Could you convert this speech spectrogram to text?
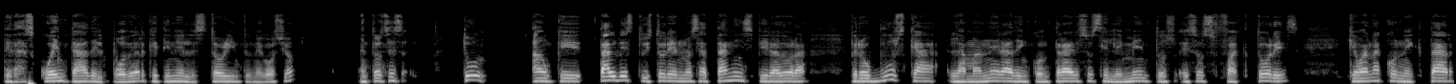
¿Te das cuenta del poder que tiene el story en tu negocio? Entonces, tú aunque tal vez tu historia no sea tan inspiradora, pero busca la manera de encontrar esos elementos, esos factores que van a conectar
